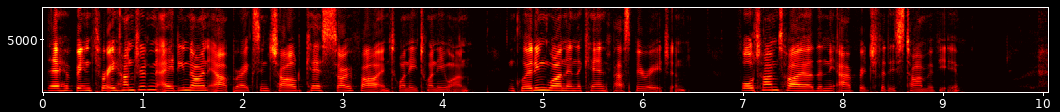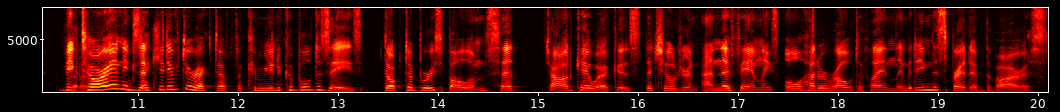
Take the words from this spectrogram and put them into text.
there have been 389 outbreaks in childcare so far in 2021, including one in the Campaspe region, four times higher than the average for this time of year. Victorian Executive Director for Communicable Disease, Dr. Bruce Bolam, said childcare workers, the children, and their families all had a role to play in limiting the spread of the virus.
